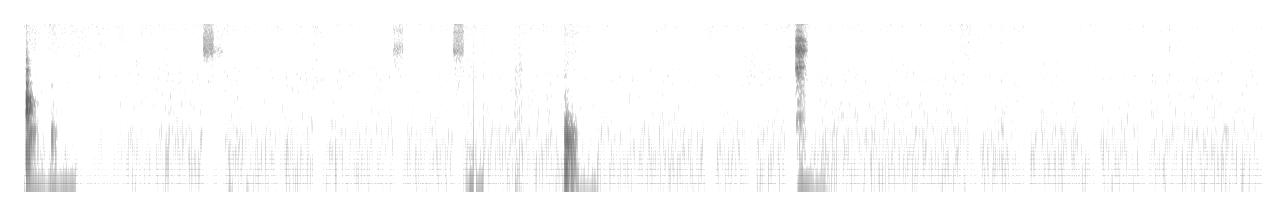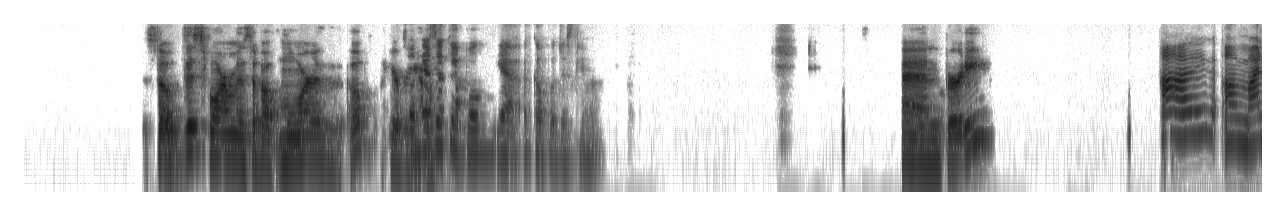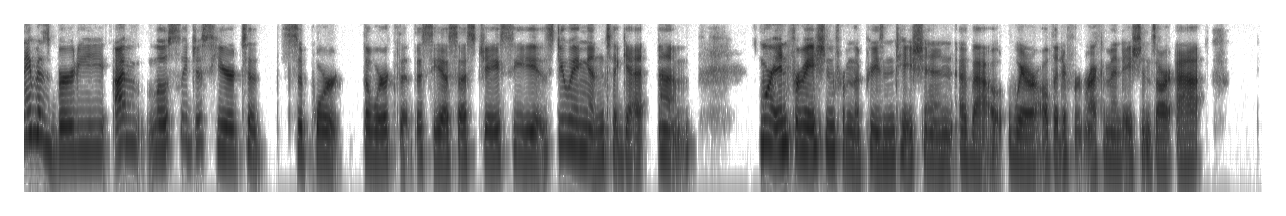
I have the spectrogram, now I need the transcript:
So this form is about more, oh, here we So go. there's a couple, yeah, a couple just came up. And Birdie? Hi, um, my name is Birdie. I'm mostly just here to support the work that the CSSJC is doing and to get um, more information from the presentation about where all the different recommendations are at.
